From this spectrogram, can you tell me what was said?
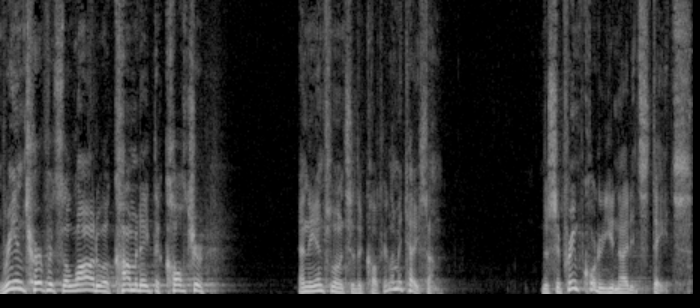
reinterprets the law to accommodate the culture and the influence of the culture? Let me tell you something. The Supreme Court of the United States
